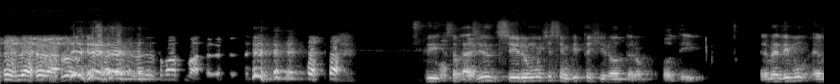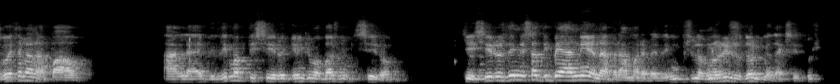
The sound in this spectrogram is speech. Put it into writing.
ναι, ναι, Στο καζίνο του Σύρου μου είχε συμβεί το χειρότερο ότι ρε παιδί μου, εγώ ήθελα να πάω αλλά επειδή είμαι από τη Σύρο και είναι και ο μπαμπάς μου από τη Σύρο, και η Σύρος δεν είναι σαν την Παιανή ένα πράγμα, ρε παιδί μου, ψιλογνωρίζονται όλοι μεταξύ τους.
